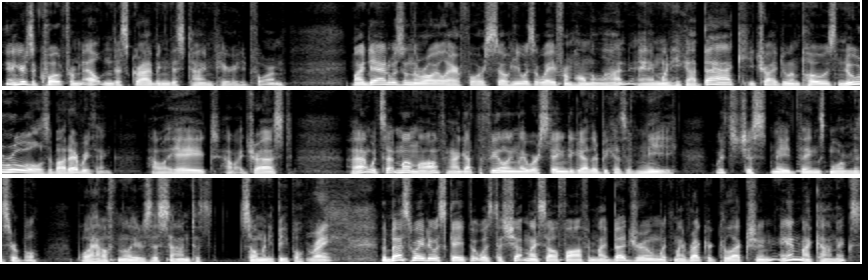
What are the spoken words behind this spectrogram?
Yeah, here's a quote from Elton describing this time period for him. My dad was in the Royal Air Force, so he was away from home a lot, and when he got back, he tried to impose new rules about everything how I ate, how I dressed. That would set Mum off, and I got the feeling they were staying together because of me, which just made things more miserable. Boy, how familiar does this sound to so many people? Right. The best way to escape it was to shut myself off in my bedroom with my record collection and my comics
